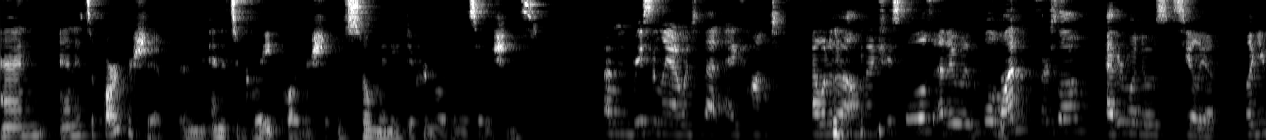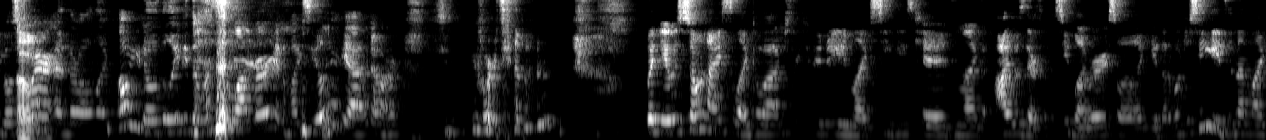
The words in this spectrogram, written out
And and it's a partnership and, and it's a great partnership with so many different organizations. I mean, recently I went to that egg hunt at one of the elementary schools, and it was well, one first of all, everyone knows Celia. Like you go somewhere, and they're all like, "Oh, you know the lady that works at the library," and I'm like, "Celia, yeah, I know her. we work together." But it was so nice to like go out into the community and like see these kids, and like I was there for the seed library, so I like gave out a bunch of seeds, and then like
